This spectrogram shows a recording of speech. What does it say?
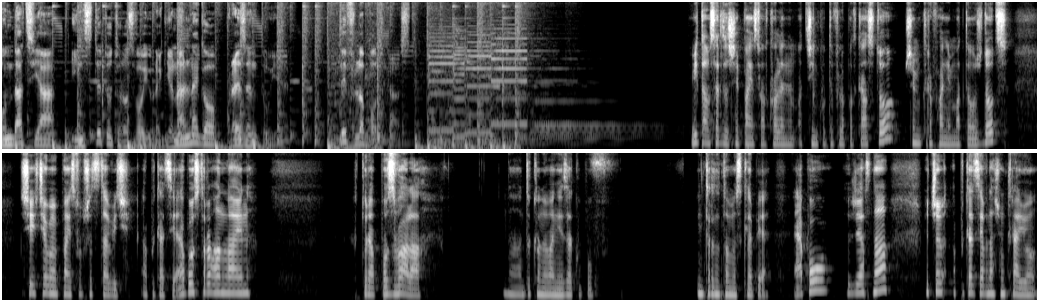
Fundacja Instytut Rozwoju Regionalnego prezentuje Tyflo Podcast. Witam serdecznie Państwa w kolejnym odcinku Tyflo Podcastu. Przy mikrofonie Mateusz Duc. Dzisiaj chciałbym Państwu przedstawić aplikację Apple Store Online, która pozwala na dokonywanie zakupów w internetowym sklepie Apple, rzecz jasna. Przy czym aplikacja w naszym kraju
